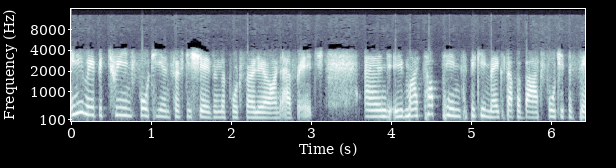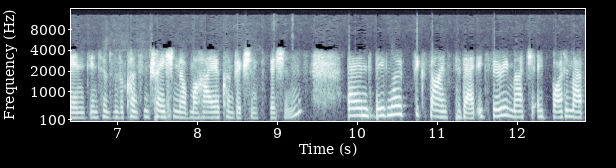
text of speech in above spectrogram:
anywhere between 40 and 50 shares in the portfolio on average. And my top 10 typically makes up about 40% in terms of the concentration of my higher conviction positions. And there's no fixed science to that. It's very much a bottom-up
